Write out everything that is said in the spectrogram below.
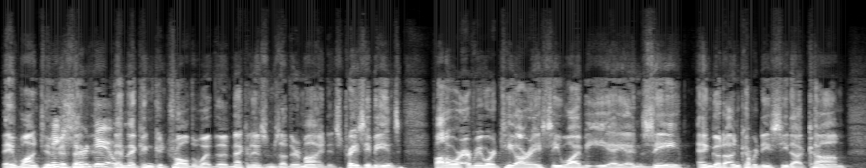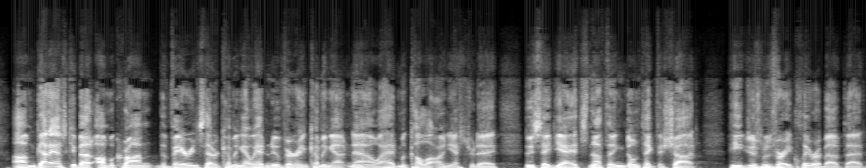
They want to because sure then, then, they can control the the mechanisms of their mind. It's Tracy Beanz. Follow her everywhere, T R A C Y B E A N Z, and go to uncoverdc.com. Um, Got to ask you about Omicron, the variants that are coming out. We had a new variant coming out now. I had McCullough on yesterday who said, yeah, it's nothing. Don't take the shot. He just was very clear about that.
